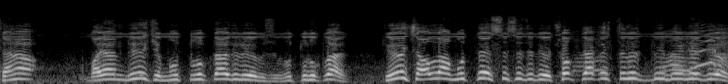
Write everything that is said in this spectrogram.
sana bayan diyor ki mutluluklar diliyor bizi mutluluklar. Diyor ki Allah mutlu etsin sizi diyor. Çok yakıştınız birbirine diyor.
